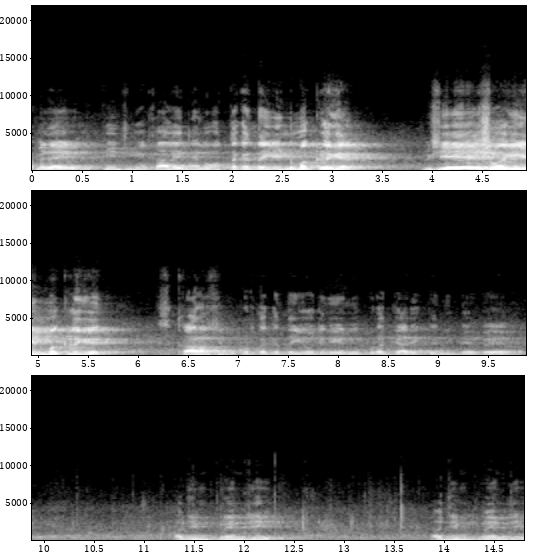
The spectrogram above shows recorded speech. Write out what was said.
ಆಮೇಲೆ ಇತ್ತೀಚೆಗೆ ಕಾಲೇಜಿನಲ್ಲಿ ಓದ್ತಕ್ಕಂಥ ಹೆಣ್ಮಕ್ಳಿಗೆ ವಿಶೇಷವಾಗಿ ಹೆಣ್ಮಕ್ಳಿಗೆ ಸ್ಕಾಲರ್ಶಿಪ್ ಕೊಡ್ತಕ್ಕಂಥ ಯೋಜನೆಯನ್ನು ಕೂಡ ಜಾರಿಗೆ ತಂದಿದ್ದೇವೆ. ಅಜಿಮ್ ಪ್ರೇಮ್ಜಿ ಅಜೀಮ್ ಪ್ರೇಮ್ಜಿ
